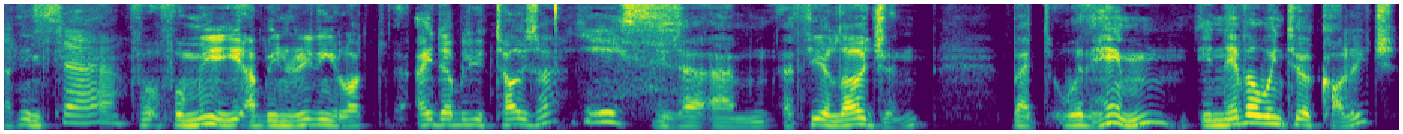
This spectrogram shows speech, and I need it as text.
I think So for, for me, I've been reading a lot. A.W. Tozer Yes. is a, um, a theologian, but with him, he never went to a college.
